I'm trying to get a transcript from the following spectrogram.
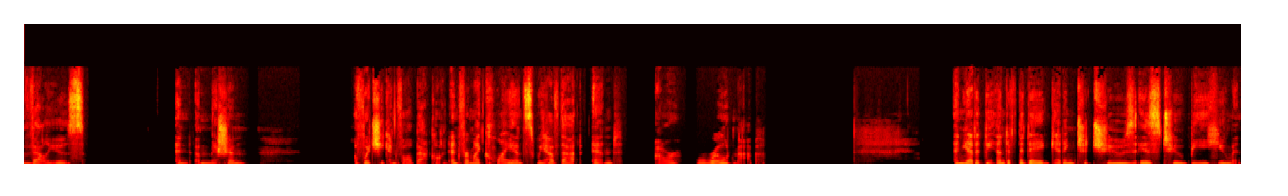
values and a mission of which he can fall back on. And for my clients, we have that and our roadmap. And yet, at the end of the day, getting to choose is to be human.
